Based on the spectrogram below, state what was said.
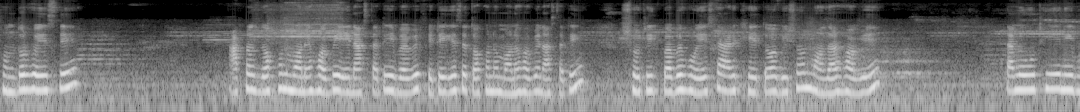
সুন্দর হয়েছে। আপনার যখন মনে হবে এই নাস্তাটি এভাবে ফেটে গেছে, তখন মনে হবে নাস্তাটি সঠিকভাবে হয়েছে, আর খেতেও ভীষণ মজার হবে। তা আমি উঠিয়ে নিব।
